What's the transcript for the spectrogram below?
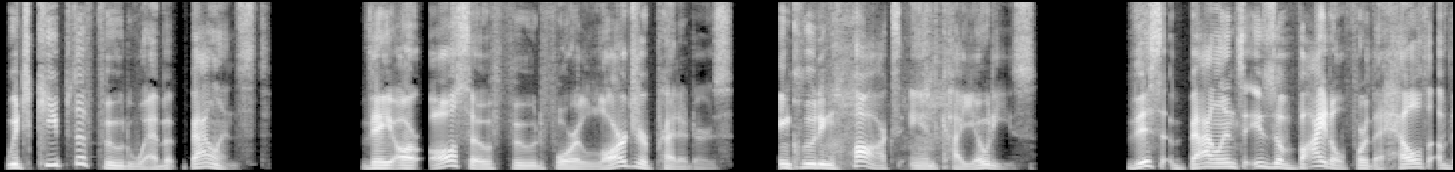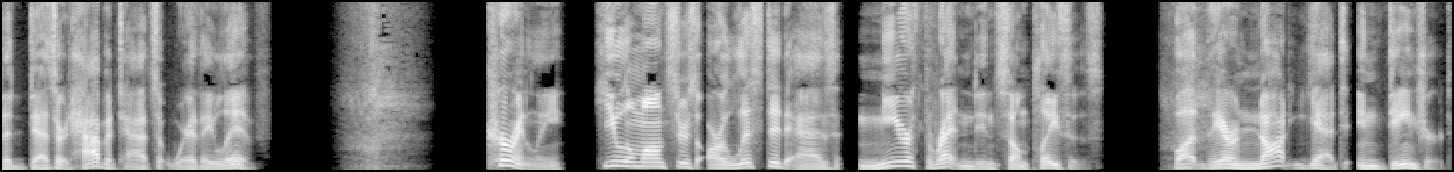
which keeps the food web balanced. They are also food for larger predators, including hawks and coyotes. This balance is vital for the health of the desert habitats where they live. Currently, Gila monsters are listed as near threatened in some places, but they are not yet endangered.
